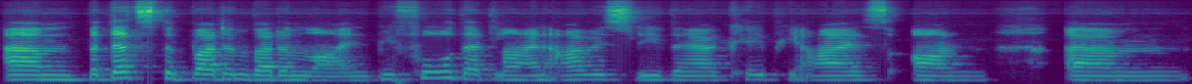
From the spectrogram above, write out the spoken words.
Um, but that's the bottom bottom line. Before that line, obviously there are KPIs on um,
